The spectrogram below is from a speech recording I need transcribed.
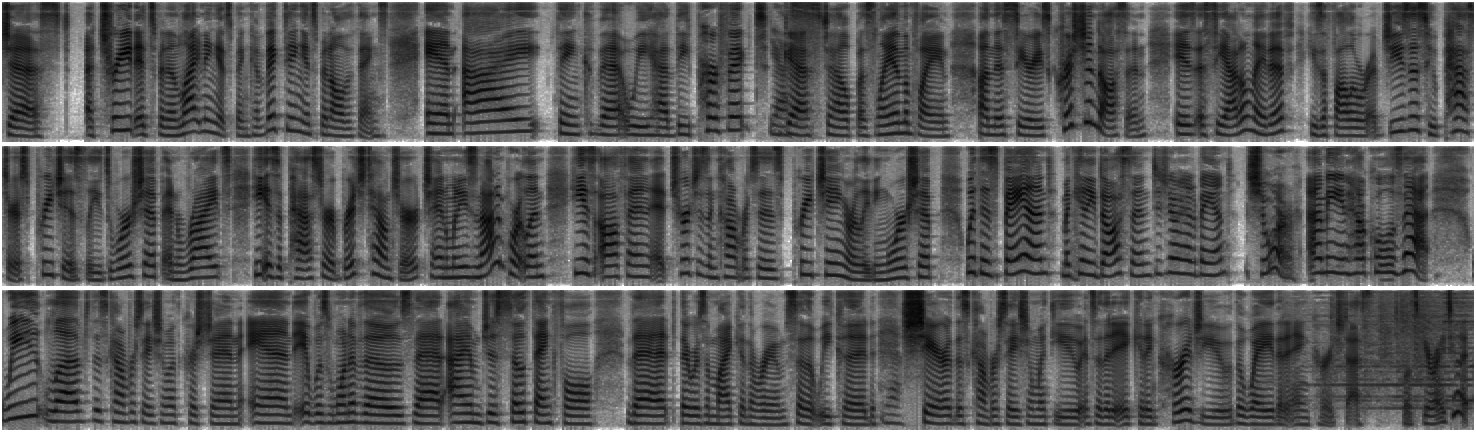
just a treat. It's been enlightening. It's been convicting. It's been all the things. And I think that we had the perfect Yes. guest to help us land the plane on this series. Christian Dawson is a Seattle native. He's a follower of Jesus who pastors, preaches, leads worship, and writes. He is a pastor at Bridgetown Church. And when he's not in Portland, he is often at churches and conferences preaching or leading worship with his band, McKinney Dawson. Did you know he had a band? Sure. I mean, how cool is that? We loved this conversation with Christian, and it was one of those that I am just so thankful that there was a mic in the room so that we could Yeah. share this conversation with you and so that it could encourage you the way that it encouraged us. So let's get right to it.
